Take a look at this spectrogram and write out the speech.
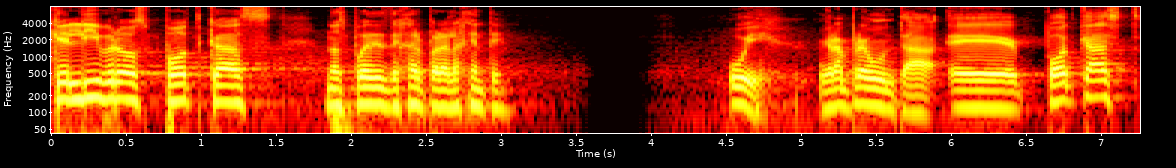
¿Qué libros, podcasts nos puedes dejar para la gente? Uy, gran pregunta. Eh, podcast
